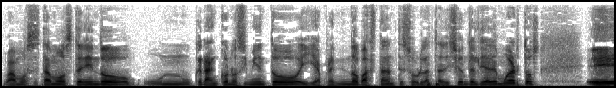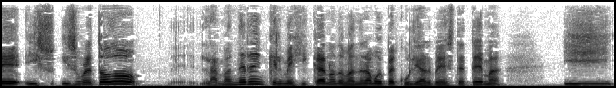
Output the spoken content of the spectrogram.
vamos, estamos teniendo un gran conocimiento y aprendiendo bastante sobre la tradición del Día de Muertos. Eh, y, y sobre todo, la manera en que el mexicano de manera muy peculiar ve este tema. Y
